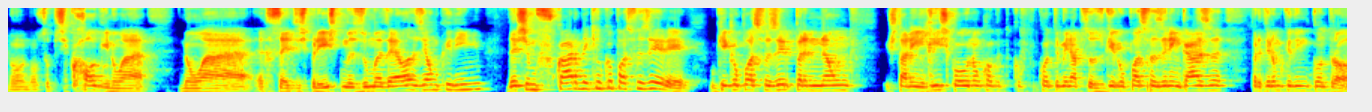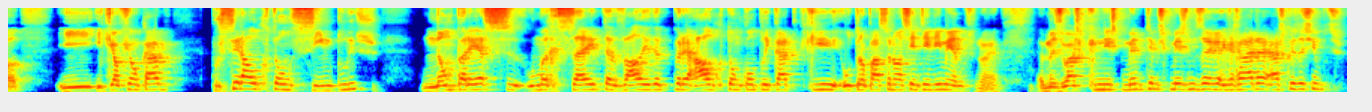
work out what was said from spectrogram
não, não sou psicólogo e não há não há receitas para isto, mas uma delas é um bocadinho deixa-me focar naquilo que eu posso fazer. É o que é que eu posso fazer para não estar em risco ou não contaminar pessoas? O que é que eu posso fazer em casa para ter um bocadinho de controle? E, e que ao fim e ao cabo, por ser algo tão simples, não parece uma receita válida para algo tão complicado que ultrapassa o nosso entendimento, não é? Mas eu acho que neste momento temos que mesmo agarrar às coisas simples.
